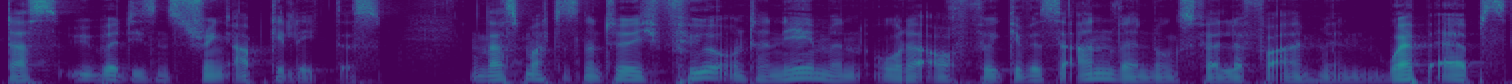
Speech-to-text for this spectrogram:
das über diesen String abgelegt ist. Und das macht es natürlich für Unternehmen oder auch für gewisse Anwendungsfälle, vor allem in Web-Apps,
